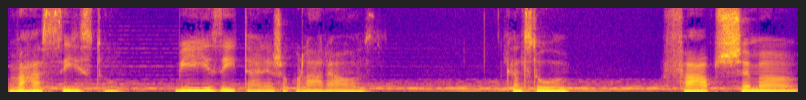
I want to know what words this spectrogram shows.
Was siehst du? Wie sieht deine Schokolade aus? Kannst du Farbschimmer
